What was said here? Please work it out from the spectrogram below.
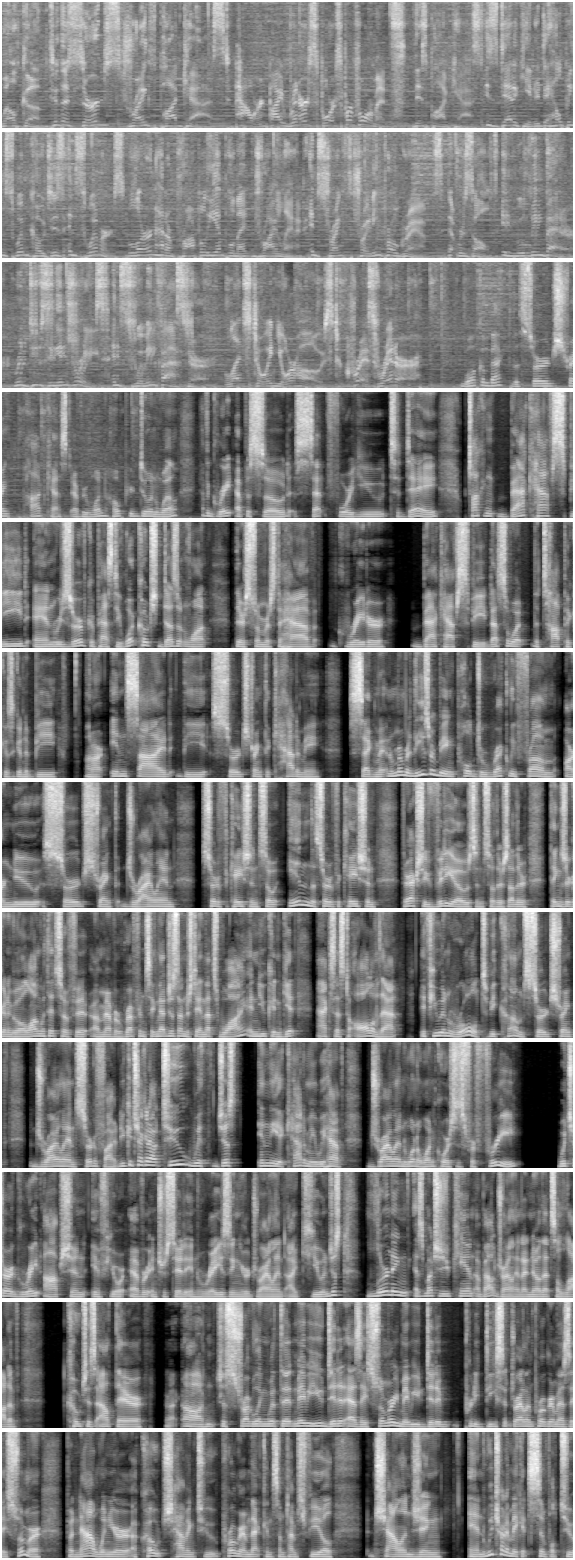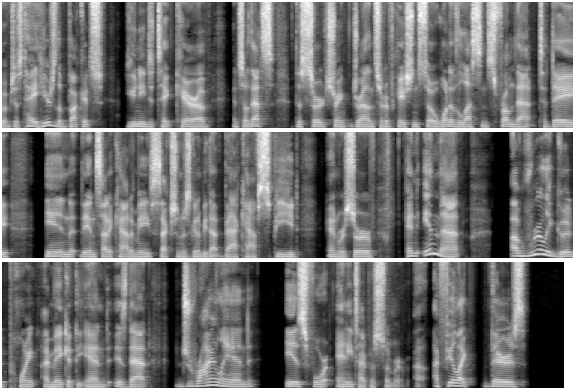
Welcome to the Surge Strength Podcast, powered by Ritter Sports Performance. This podcast is dedicated to helping swim coaches and swimmers learn how to properly implement dryland and strength training programs that result in moving better, reducing injuries, and swimming faster. Let's join your host, Chris Ritter. Welcome back to the Surge Strength Podcast, everyone. Hope you're doing well. Have a great episode set for you today. We're talking back half speed and reserve capacity. What coach doesn't want their swimmers to have greater back half speed? That's what the topic is going to be on our Inside the Surge Strength Academy segment. And remember, these are being pulled directly from our new Surge Strength Dryland certification. So in the certification, there are actually videos, and so there's other things that are going to go along with it. So if I'm ever referencing that, just understand that's why, and you can get access to all of that if you enroll to become Surge Strength Dryland certified. You can check it out too with just in the academy. We have Dryland 101 courses for free which are a great option if you're ever interested in raising your dryland IQ and just learning as much as you can about dryland. I know that's a lot of coaches out there like, oh, I'm just struggling with it. Maybe you did it as a swimmer. Maybe you did a pretty decent dryland program as a swimmer. But now, when you're a coach, having to program that can sometimes feel challenging. And we try to make it simple too of just, hey, here's the buckets you need to take care of. And so that's the Surge Strength Dryland certification. So one of the lessons from that today in the Inside Academy section is going to be that back half speed and reserve. And in that, a really good point I make at the end is that dryland is for any type of swimmer. Uh, I feel like there's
